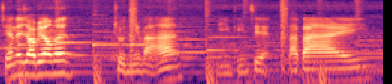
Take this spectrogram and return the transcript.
亲爱的小朋友们，祝你晚安，明天见，拜拜。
